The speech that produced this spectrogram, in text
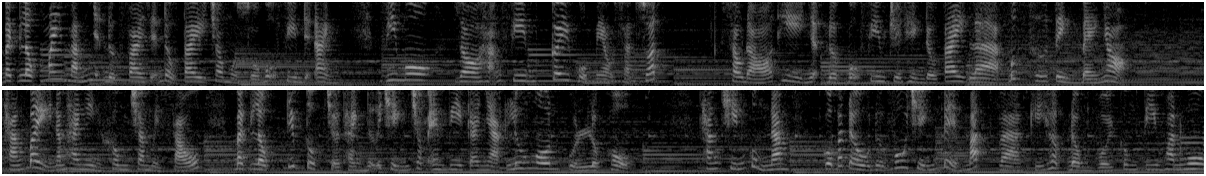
Bạch Lộc may mắn nhận được vai diễn đầu tay trong một số bộ phim điện ảnh Vimo do hãng phim Cây của Mèo sản xuất. Sau đó thì nhận được bộ phim truyền hình đầu tay là Bức thư tình bé nhỏ. Tháng 7 năm 2016, Bạch Lộc tiếp tục trở thành nữ chính trong MV ca nhạc Lưu Ngôn của Lục Hổ. Tháng 9 cùng năm, cô bắt đầu được Vu Chính để mắt và ký hợp đồng với công ty Hoan Ngu,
